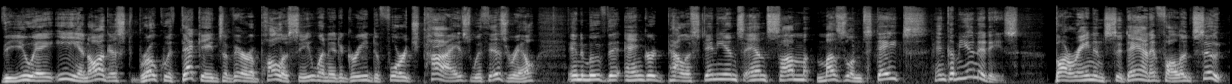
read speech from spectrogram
The UAE in August broke with decades of Arab policy when it agreed to forge ties with Israel in a move that angered Palestinians and some Muslim states and communities. Bahrain and Sudan have followed suit.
